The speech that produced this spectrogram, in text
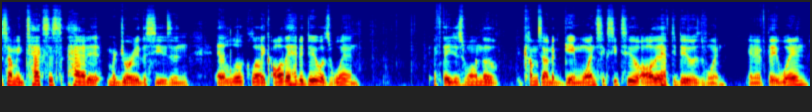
so I mean, Texas had it majority of the season. It looked like all they had to do was win. If they just won the, it comes down to game 162. All they have to do is win, and if they win,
